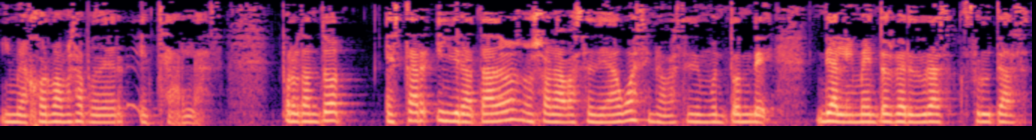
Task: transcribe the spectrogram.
mejor vamos a poder echarlas. Por lo tanto, estar hidratados no solo a base de agua, sino a base de un montón de, de alimentos, verduras, frutas,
